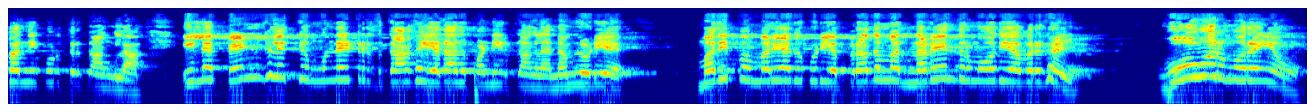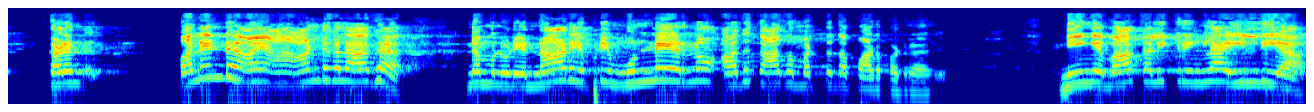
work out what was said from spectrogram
பண்ணி கொடுத்துருக்காங்களா? இல்ல பெண்களுக்கு முன்னேற்றத்துக்காக ஏதாவது பண்ணிருக்காங்களா நம்மளுடைய மதிப்பு மரியாதைக்குரிய பிரதமர் நரேந்திர மோடி அவர்கள் ஒவ்வொரு முறையும் கடந்த பன்னெண்டு ஆண்டுகளாக நம்மளுடைய நாடு எப்படி முன்னேறணும் அதுக்காக மட்டும்தான் பாடுபடுறாரு. நீங்க வாக்களிக்கிறீங்களா இல்லையா?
